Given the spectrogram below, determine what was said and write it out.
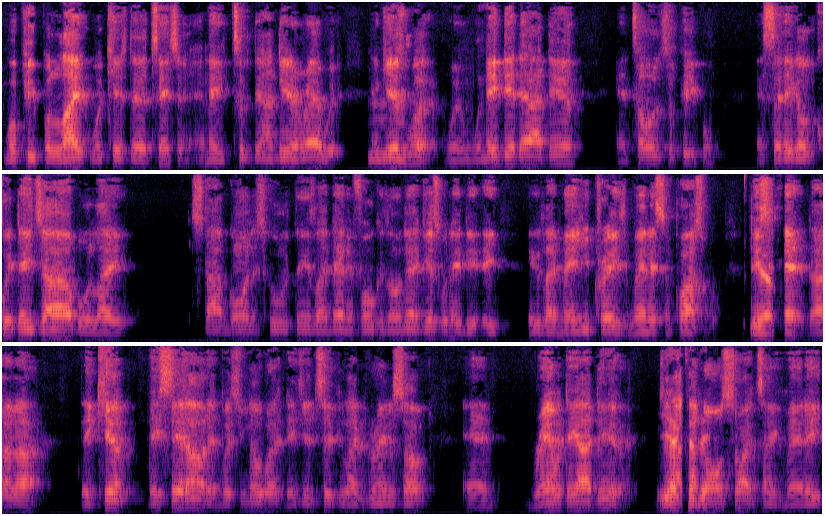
what people like, what catch their attention, and they took the idea and ran with it. And mm-hmm. guess what? When when they did that idea and told it to people, and said they go quit their job or like stop going to school and things like that and focus on that, guess what they did? They they was like, man, you crazy, man, it's impossible. This yeah. that, da da da. They kept they said all that, but you know what? They just took it like a grain of salt and ran with their idea. Yeah, like I know on Shark Tank, man. They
